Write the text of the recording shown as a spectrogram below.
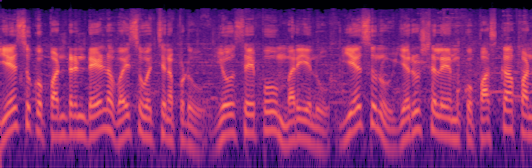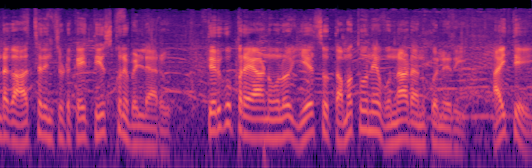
యేసుకు పన్నెండేళ్ళ వయసు వచ్చినప్పుడు యోసేపు మరియలు యేసును యెరూషలేముకు పస్కా పండగ ఆచరించుటకై తీసుకుని వెళ్ళారు తిరుగు ప్రయాణంలో యేసు తమతోనే ఉన్నాడనుకొనిరి. అయితే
